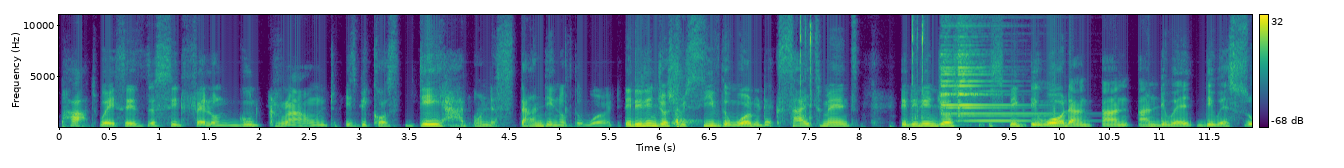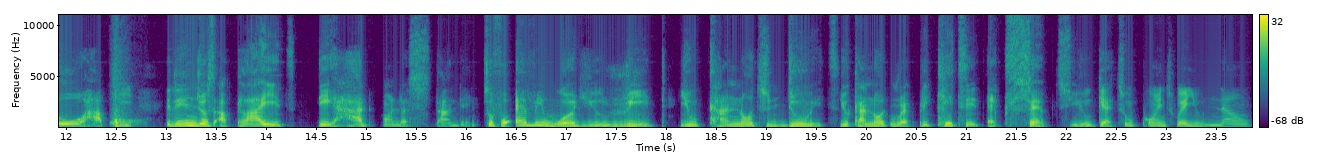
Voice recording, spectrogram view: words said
part where it says the seed fell on good ground is because they had understanding of the word. They didn't just receive the word with excitement. They didn't just speak the word and and and they were they were so happy they didn't just apply it, they had understanding. So for every word you read, you cannot do it, you cannot replicate it except you get to a point where you now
